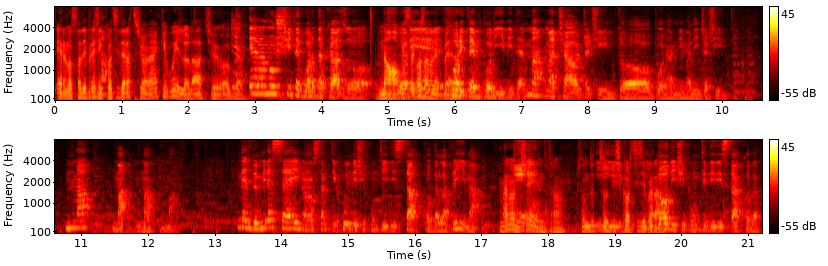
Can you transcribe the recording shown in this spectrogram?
Erano state prese in Ma- considerazione anche quello là, cioè, vabbè. E- Erano uscite, guarda caso. No, fuori- questa cosa non è vera. Fuori tempo limite. Ma, ma ciao Giacinto, buonanima di Giacinto. Ma, ma, ma, ma. Nel 2006, nonostante i 15 punti di distacco dalla prima Ma non c'entra, sono, due- sono i- discorsi i separati. 12 punti di distacco da...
